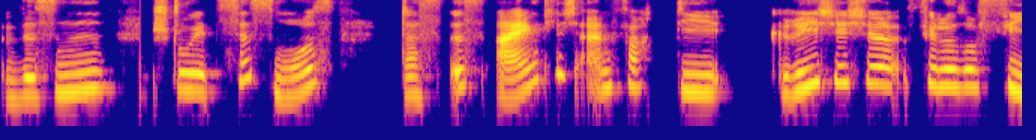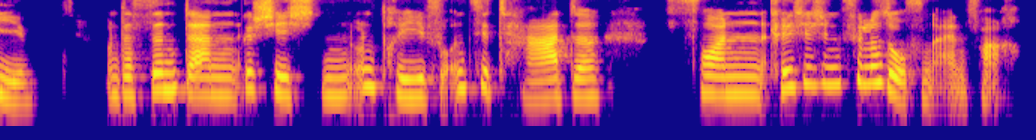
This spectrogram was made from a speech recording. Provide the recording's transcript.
wissen, Stoizismus, das ist eigentlich einfach die griechische Philosophie. Und das sind dann Geschichten und Briefe und Zitate von griechischen Philosophen einfach.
